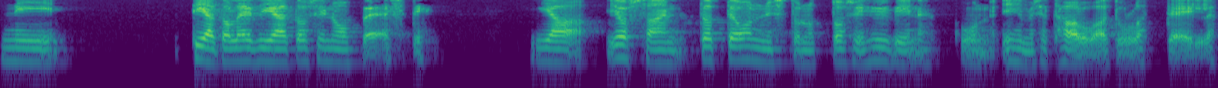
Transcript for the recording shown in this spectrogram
niin tieto leviää tosi nopeasti. Ja jossain te olette onnistunut tosi hyvin, kun ihmiset haluaa tulla teille.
